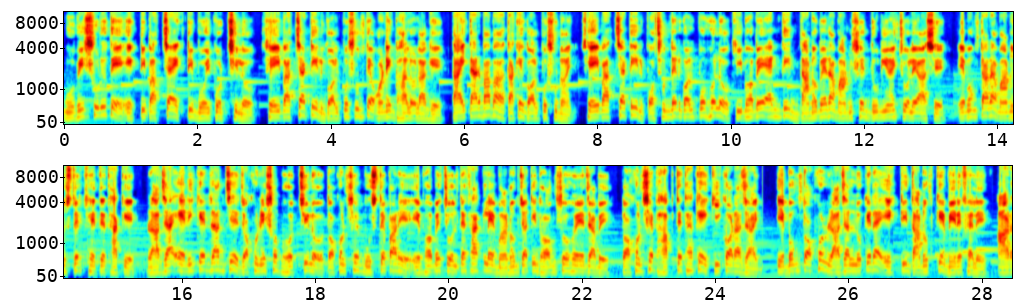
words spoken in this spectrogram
মুভির শুরুতে একটি বাচ্চা একটি বই পড়ছিল। সেই বাচ্চাটির গল্প শুনতে অনেক ভালো লাগে। তাই তার বাবা তাকে গল্প শোনায়। সেই বাচ্চাটির পছন্দের গল্প হলো কীভাবে একদিন দানবেরা মানুষের দুনিয়ায় চলে আসে এবং তারা মানুষদের খেতে থাকে। রাজা এরিকের রাজ্যে যখন এসব হচ্ছিল, তখন সে বুঝতে পারে এভাবে চলতে থাকলে মানবজাতি ধ্বংস হয়ে যাবে। তখন সে ভাবতে থাকে, কি করা যায়? এবং তখন রাজার লোকেরা একটি দানবকে মেরে ফেলে আর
